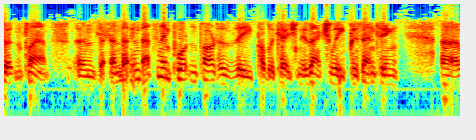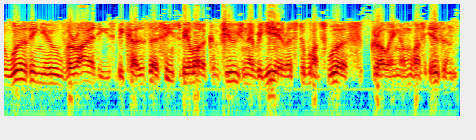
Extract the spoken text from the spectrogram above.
certain plants, and and, that, and that's an important part of the publication is actually presenting uh, worthy new varieties because there seems to be a lot of confusion every year as to what's worth growing and what isn't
